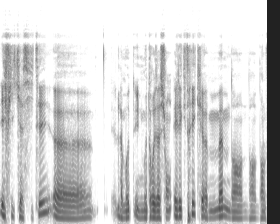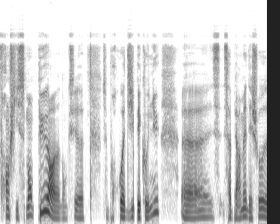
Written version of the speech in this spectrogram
efficacité, une motorisation électrique, même dans, le franchissement pur, donc c'est pourquoi Jeep est connu, ça permet des choses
